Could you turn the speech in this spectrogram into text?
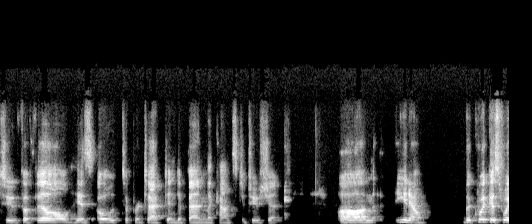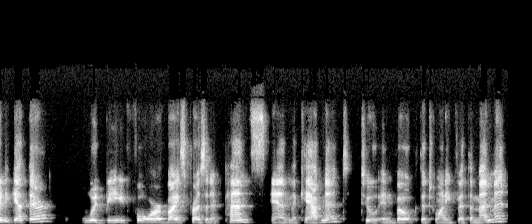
to fulfill his oath to protect and defend the Constitution. Um, you know, the quickest way to get there would be for Vice President Pence and the cabinet to invoke the 25th Amendment.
